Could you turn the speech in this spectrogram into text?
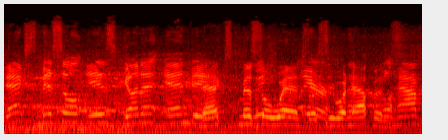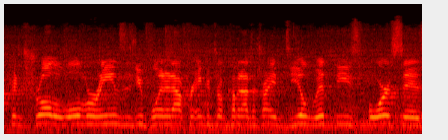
next missile is gonna end it. Next missile Which wins. Let's see what happens. We'll have control. The Wolverines, as you pointed out, for iNcontroL coming out to try and deal with these forces.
